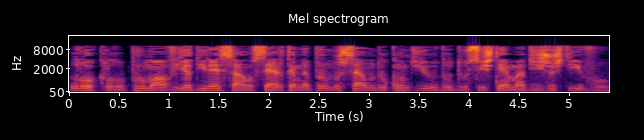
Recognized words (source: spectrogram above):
Lóculo promove a direção certa na promoção do conteúdo do sistema digestivo.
